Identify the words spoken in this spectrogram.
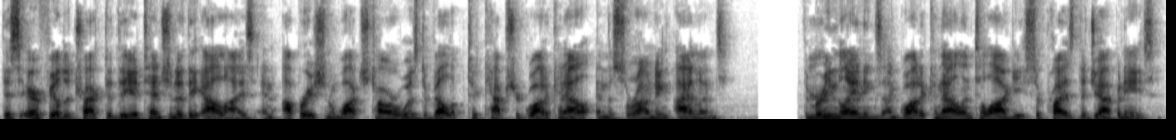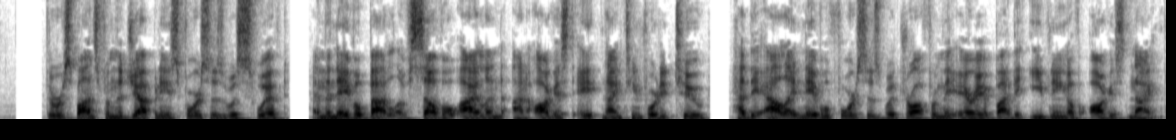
This airfield attracted the attention of the Allies, and Operation Watchtower was developed to capture Guadalcanal and the surrounding islands. The marine landings on Guadalcanal and Tulagi surprised the Japanese. The response from the Japanese forces was swift, and the naval battle of Savo Island on August 8, 1942, had the Allied naval forces withdraw from the area by the evening of August 9th.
